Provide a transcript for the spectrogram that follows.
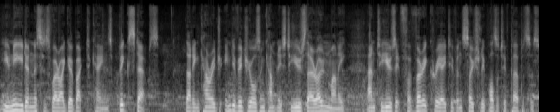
You need, and this is where I go back to Keynes, big steps that encourage individuals and companies to use their own money and to use it for very creative and socially positive purposes.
